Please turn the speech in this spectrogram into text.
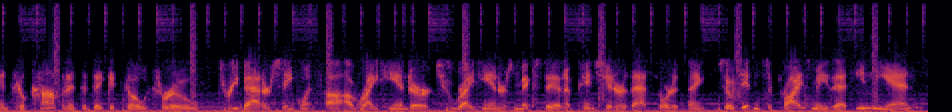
and feel confident that they could go through three-batter sequence, uh, a right-hander, two right-handers mixed in, a pinch hitter, that sort of thing. So it didn't surprise me that in the end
